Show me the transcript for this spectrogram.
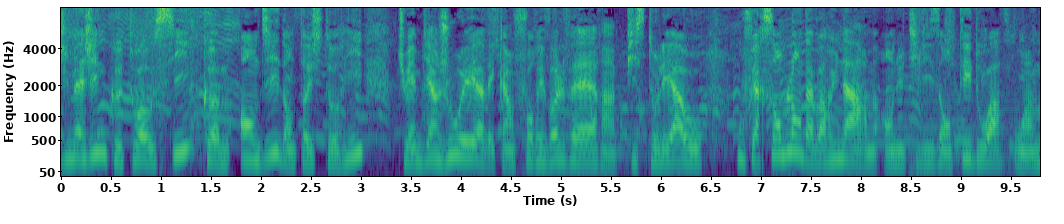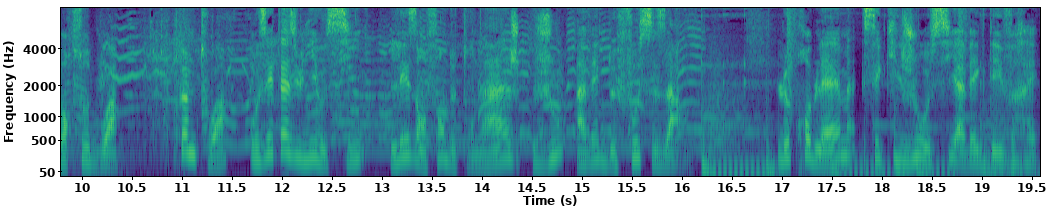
J'imagine que toi aussi, comme Andy dans Toy Story, tu aimes bien jouer avec un faux revolver, un pistolet à eau, ou faire semblant d'avoir une arme en utilisant tes doigts ou un morceau de bois. Comme toi, aux États-Unis aussi, les enfants de ton âge jouent avec de fausses armes. Le problème, c'est qu'ils jouent aussi avec des vrais,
